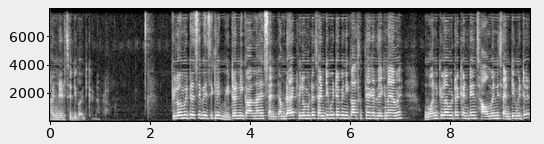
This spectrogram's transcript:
हंड्रेड से डिवाइड करना पड़ेगा। किलोमीटर से बेसिकली मीटर निकालना है हम डायरेक्ट किलोमीटर सेंटीमीटर भी निकाल सकते हैं अगर देखना है हमें। One kilometer contains how many centimeter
